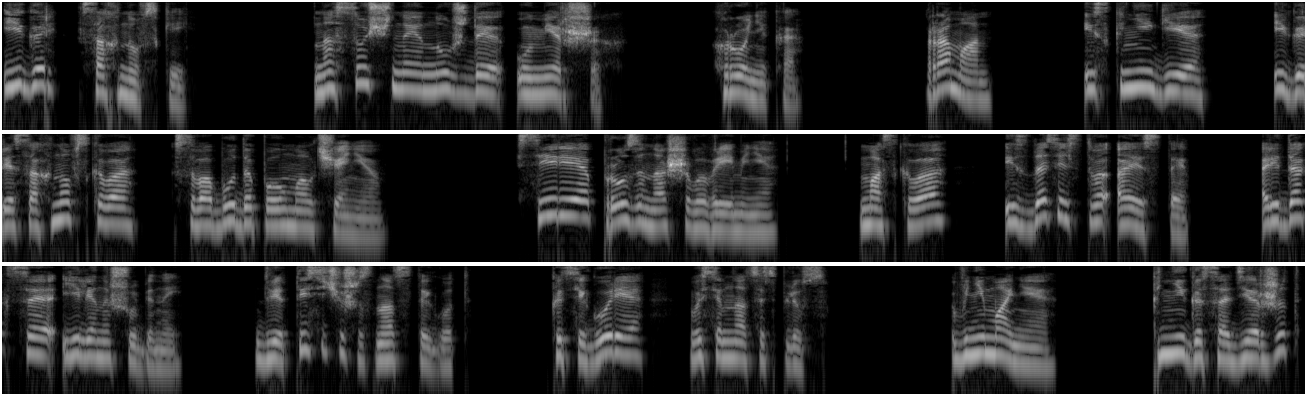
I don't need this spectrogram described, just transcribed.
Игорь Сахновский. Насущные нужды умерших. Хроника. Роман. Из книги Игоря Сахновского «Свобода по умолчанию». Серия «Проза нашего времени». Москва. Издательство АСТ. Редакция Елены Шубиной. 2016 год. Категория 18+. Внимание! Книга содержит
